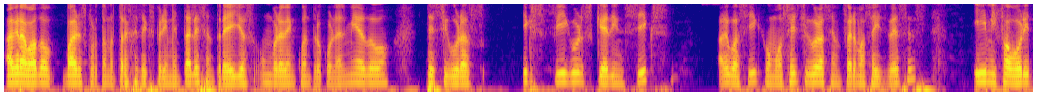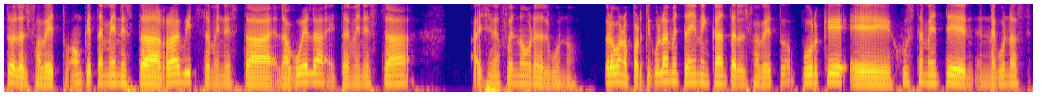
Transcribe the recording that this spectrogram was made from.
ha grabado varios cortometrajes experimentales, entre ellos Un breve encuentro con el miedo, Seis figuras, Six Figures Getting Six, algo así, como seis figuras enfermas seis veces. Y mi favorito, el alfabeto. Aunque también está Rabbits, también está la abuela, y también está. Ahí se me fue el nombre de alguno. Pero bueno, particularmente a mí me encanta el alfabeto porque eh, justamente en, algunas,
